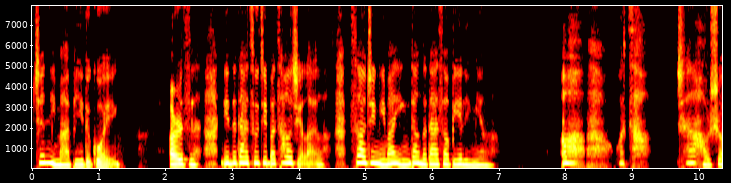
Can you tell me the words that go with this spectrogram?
真你妈逼的过瘾！儿子，你的大粗鸡巴操进来了，操进你妈淫荡的大骚逼里面了！啊，我操，真好受！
